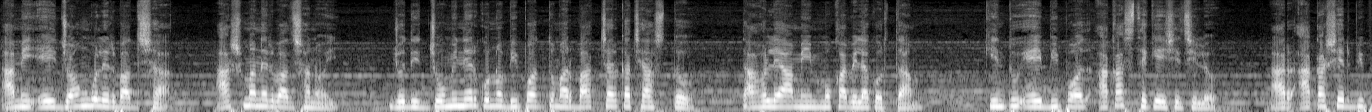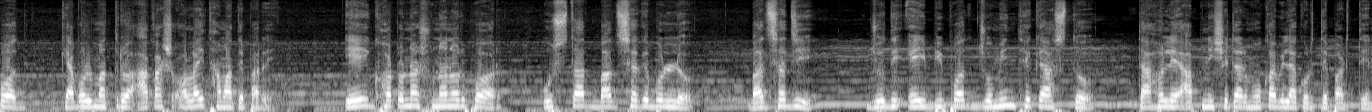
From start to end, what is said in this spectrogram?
আমি এই জঙ্গলের বাদশাহ। আসমানের বাদশা নই। যদি জমিনের কোনো বিপদ তোমার বাচ্চার কাছে আসতো, তাহলে আমি মোকাবিলা করতাম। কিন্তু এই বিপদ আকাশ থেকে এসেছিল, আর আকাশের বিপদ কেবলমাত্র আকাশ অলাই থামাতে পারে। এই ঘটনা শোনানোর পর উস্তাদ বাদশাকে বলল, বাদশাজি, যদি এই বিপদ জমিন থেকে আসতো, তাহলে আপনি সেটার মোকাবিলা করতে পারতেন।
